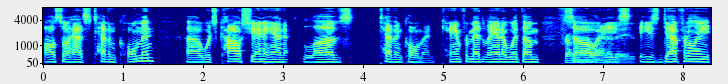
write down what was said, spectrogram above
also has Tevin Coleman, uh, which Kyle Shanahan loves. Tevin Coleman came from Atlanta with him, From so Atlanta he's he's definitely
